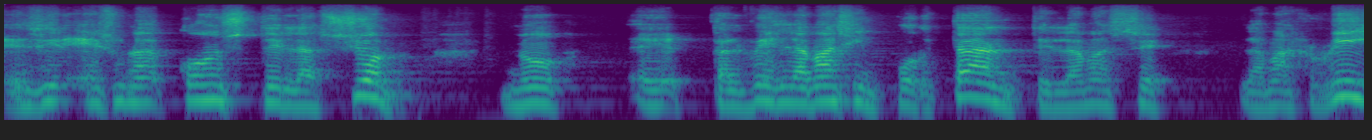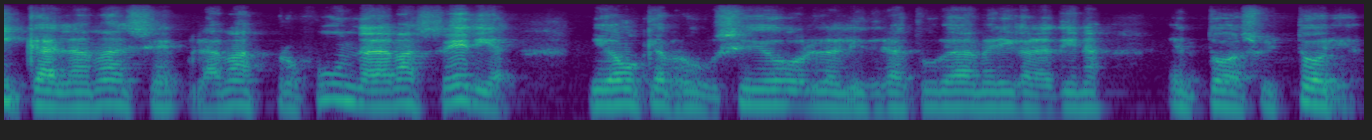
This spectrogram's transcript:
es decir, es una constelación, ¿no? Eh, tal vez la más importante, la más, eh, la más rica, la más, eh, la más profunda, la más seria, digamos, que ha producido la literatura de América Latina en toda su historia.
